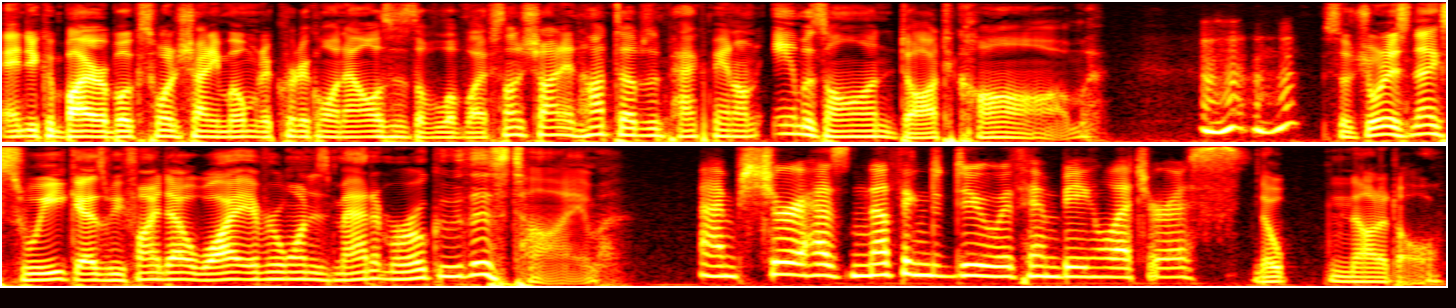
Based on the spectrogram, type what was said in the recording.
and you can buy our books One Shiny Moment, a critical analysis of Love Live Sunshine, and Hot Tubs and Pac-Man on Amazon.com. Mhm, mhm. So join us next week as we find out why everyone is mad at Miroku this time. I'm sure it has nothing to do with him being lecherous. Nope, not at all.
